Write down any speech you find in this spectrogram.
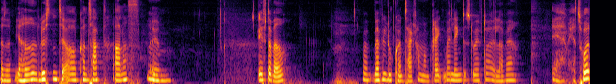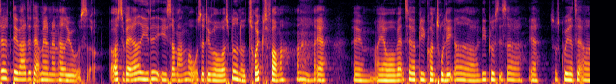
Altså, jeg havde lysten til at kontakte Anders. Mm. Øhm, Efter hvad? Hvad, hvad vil du kontakte ham omkring? Hvad længtes du efter, eller hvad? Ja, jeg tror, det, det var det der med, at man havde jo også været i det i så mange år, så det var jo også blevet noget trygt for mig. Mm. ja. Øhm, og jeg var vant til at blive kontrolleret, og lige pludselig så, ja, så skulle jeg til at,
